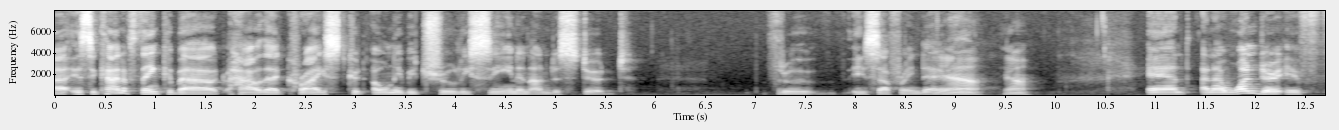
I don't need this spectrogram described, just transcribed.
Uh, is to kind of think about how that Christ could only be truly seen and understood through his suffering death yeah. Yeah. And and I wonder if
